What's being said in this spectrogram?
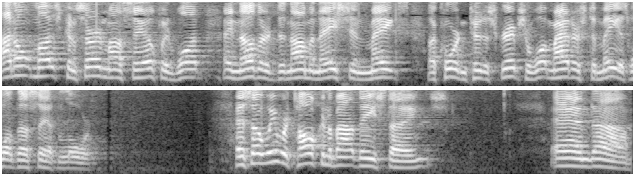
I don't much concern myself with what another denomination makes according to the Scripture. What matters to me is what thus saith the Lord. And so we were talking about these things, and uh,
